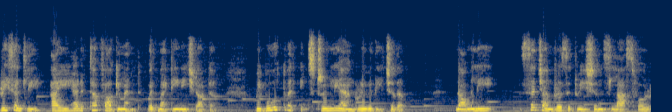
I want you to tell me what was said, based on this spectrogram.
Recently, I had a tough argument with my teenage daughter. We both were extremely angry with each other. Normally, such unrest situations last for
